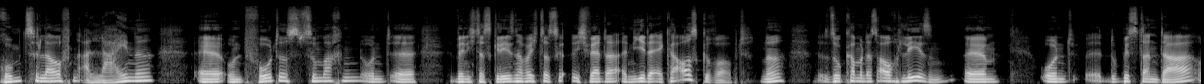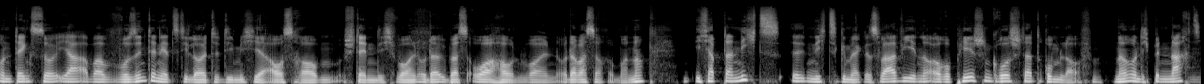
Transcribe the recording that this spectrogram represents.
rumzulaufen, alleine äh, und Fotos zu machen. Und äh, wenn ich das gelesen habe, ich das, ich werde da an jeder Ecke ausgeraubt. Ne? So kann man das auch lesen. Ähm, und äh, du bist dann da und denkst so, ja, aber wo sind denn jetzt die Leute, die mich hier ausrauben ständig wollen oder übers Ohr hauen wollen oder was auch immer, ne? Ich habe da nichts äh, nichts gemerkt. Es war wie in einer europäischen Großstadt rumlaufen, ne? Und ich bin nachts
